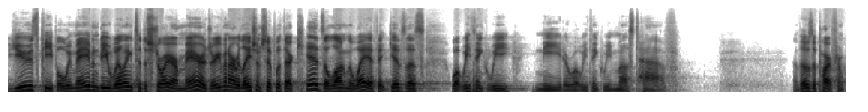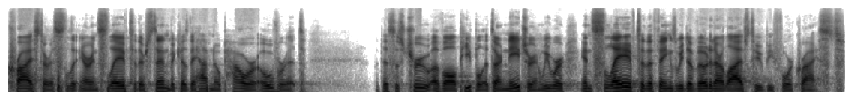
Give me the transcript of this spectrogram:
use people. We may even be willing to destroy our marriage or even our relationship with our kids along the way if it gives us what we think we need or what we think we must have. Those apart from Christ are, are enslaved to their sin because they have no power over it. This is true of all people. It's our nature, and we were enslaved to the things we devoted our lives to before Christ.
